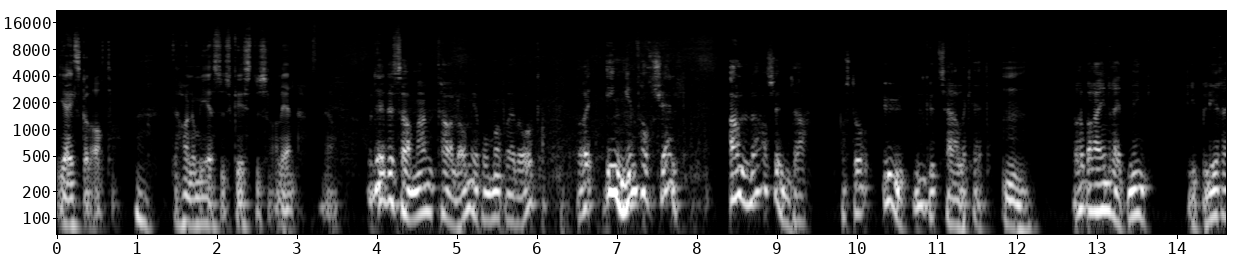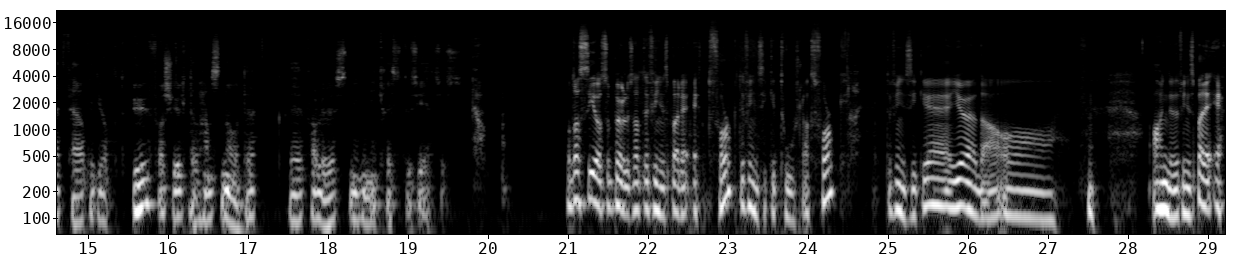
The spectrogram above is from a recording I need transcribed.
jeg skal avta. Det handler om Jesus Kristus alene. Ja. Og det er det samme han taler om i romerbrevet òg. Det er ingen forskjell. Alle har synda og står uten Guds herlighet. Det er bare én redning. De blir rettferdiggjort, uforskyldt av Hans nåde ved forløsningen i Kristus Jesus. Ja. Og Da sier også Paulus at det finnes bare ett folk, det finnes ikke to slags folk. Det finnes ikke jøder og andre, det finnes bare én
